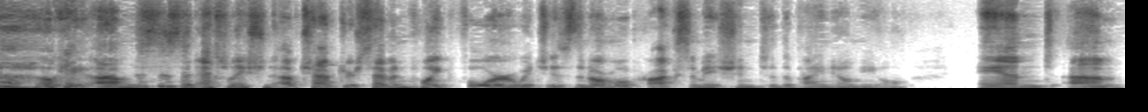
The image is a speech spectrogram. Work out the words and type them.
Okay, um, this is an explanation of chapter 7.4, which is the normal approximation to the binomial. And um,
